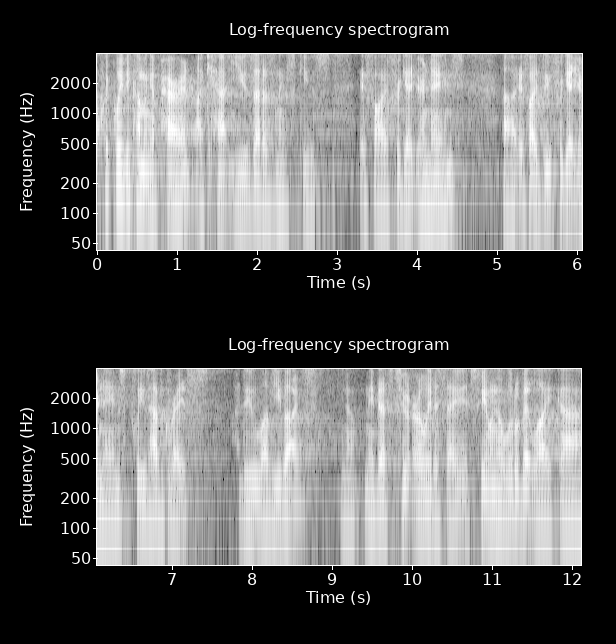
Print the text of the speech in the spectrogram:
quickly becoming apparent. I can't use that as an excuse if I forget your names. Uh, if I do forget your names, please have grace. I do love you guys. You know, maybe that's too early to say. It's feeling a little bit like uh,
